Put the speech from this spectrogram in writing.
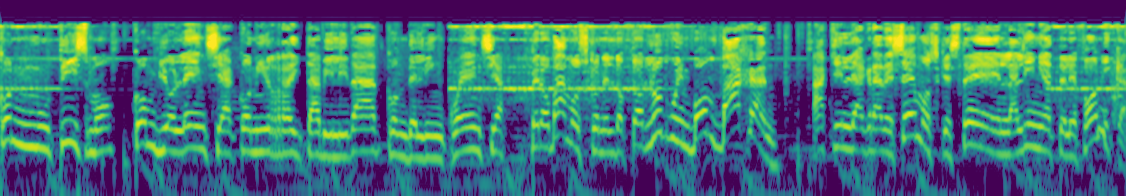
con mutismo, con violencia, con irritabilidad, con delincuencia. Pero vamos con el doctor Ludwig von Bajan, a quien le agradecemos que esté en la línea telefónica.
